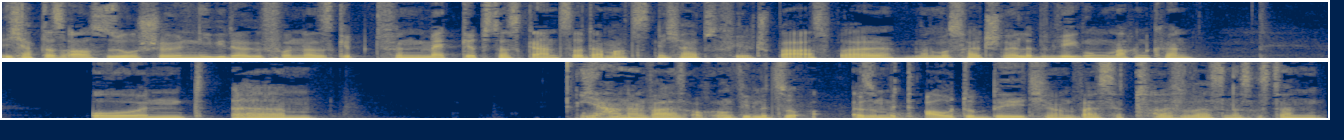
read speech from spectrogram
Ich habe das auch so schön nie wiedergefunden. Also es gibt für einen Mac gibt's das Ganze, da macht es nicht halb so viel Spaß, weil man muss halt schnelle Bewegungen machen können. Und ähm, ja, und dann war es auch irgendwie mit so, also mit Autobildchen und weiß der Teufel was, und das ist dann,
